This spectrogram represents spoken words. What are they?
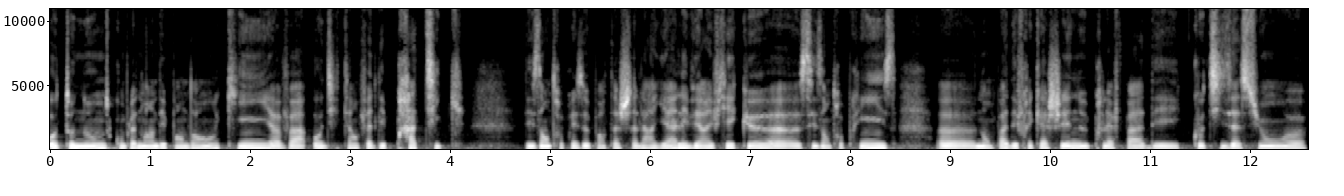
autonome, complètement indépendant, qui euh, va auditer en fait les pratiques des entreprises de portage salarial et vérifier que euh, ces entreprises euh, n'ont pas des frais cachés, ne prélèvent pas des cotisations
